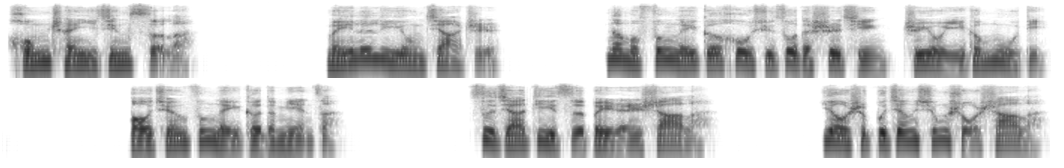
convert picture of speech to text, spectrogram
红尘已经死了，没了利用价值。那么，风雷阁后续做的事情只有一个目的：保全风雷阁的面子。自家弟子被人杀了，要是不将凶手杀了，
